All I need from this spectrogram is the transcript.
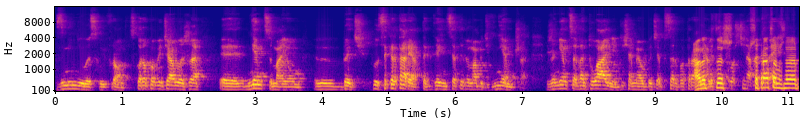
zmieniły swój front. Skoro powiedziały, że Niemcy mają y, być, sekretariat tej inicjatywy ma być w Niemczech, że Niemcy ewentualnie dzisiaj miały być obserwatorami. Ale, ale też, przepraszam, że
